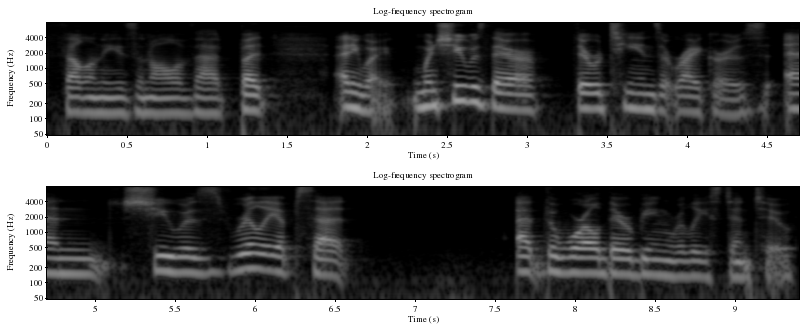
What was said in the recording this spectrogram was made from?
felonies and all of that. But anyway, when she was there, there were teens at Rikers, and she was really upset at the world they were being released into.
